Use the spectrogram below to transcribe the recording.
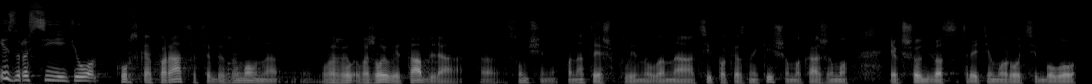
із Росією. Курська операція це безумовно важливий етап для е, Сумщини. Вона теж вплинула на ці показники, що ми кажемо, якщо у 23-му році було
